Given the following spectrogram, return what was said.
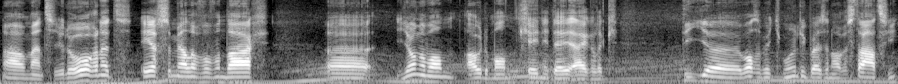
Nou mensen, jullie horen het. Eerste melding voor vandaag. Eh jonge man, oude man, geen idee eigenlijk. Die eh, was een beetje moeilijk bij zijn arrestatie.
